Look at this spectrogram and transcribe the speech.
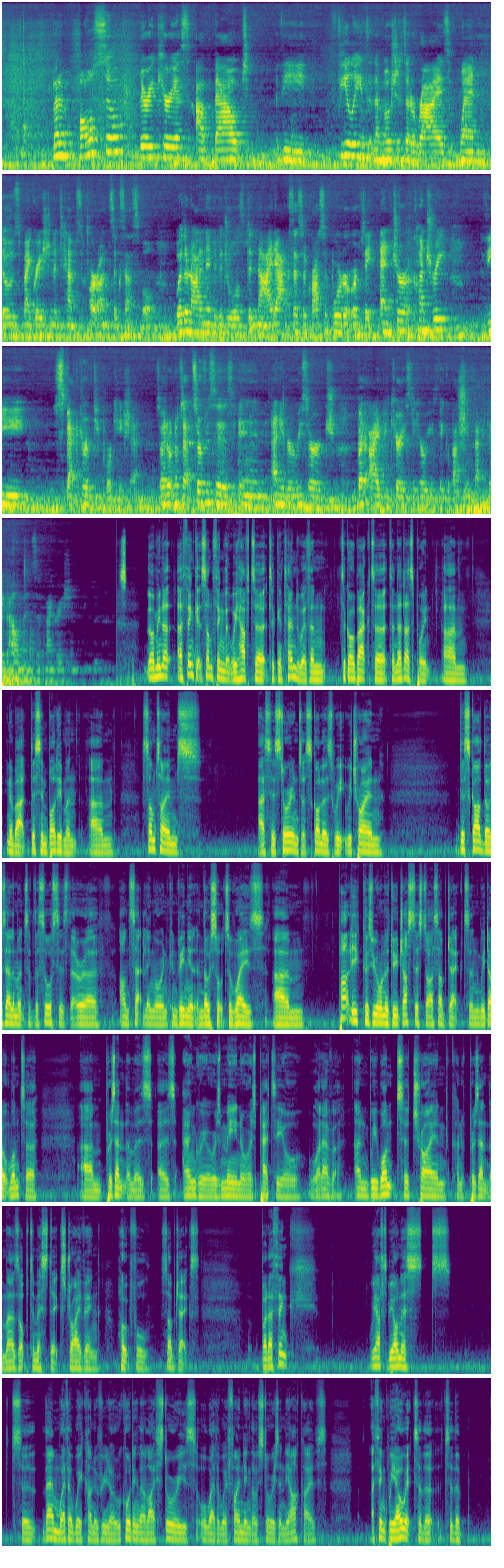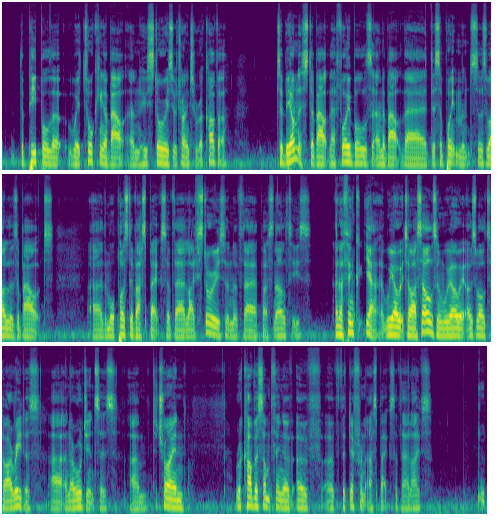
But I'm also very curious about the feelings and emotions that arise when those migration attempts are unsuccessful. Whether or not an individual is denied access across a border or if they enter a country, the specter of deportation. So I don't know if that surfaces in any of your research, but I'd be curious to hear what you think about the affective elements of migration. I mean, I, think it's something that we have to, to contend with. And to go back to, to Neda's point, um, you know, about disembodiment, um, sometimes as historians or scholars, we, we try and discard those elements of the sources that are uh, unsettling or inconvenient in those sorts of ways. Um, partly because we want to do justice to our subjects and we don't want to um, present them as, as angry or as mean or as petty or whatever. And we want to try and kind of present them as optimistic, striving, hopeful subjects. But I think we have to be honest to them whether we're kind of you know recording their life stories or whether we're finding those stories in the archives. I think we owe it to the to the the people that we're talking about and whose stories we're trying to recover to be honest about their foibles and about their disappointments as well as about uh, the more positive aspects of their life stories and of their personalities. And I think, yeah, we owe it to ourselves and we owe it as well to our readers uh, and our audiences um, to try and recover something of, of, of the different aspects of their lives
